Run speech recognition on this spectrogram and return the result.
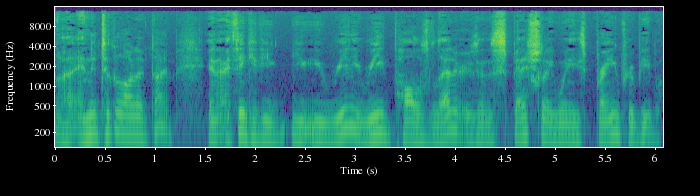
Uh, and it took a lot of time. And I think if you, you, you, really read Paul's letters, and especially when he's praying for people,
